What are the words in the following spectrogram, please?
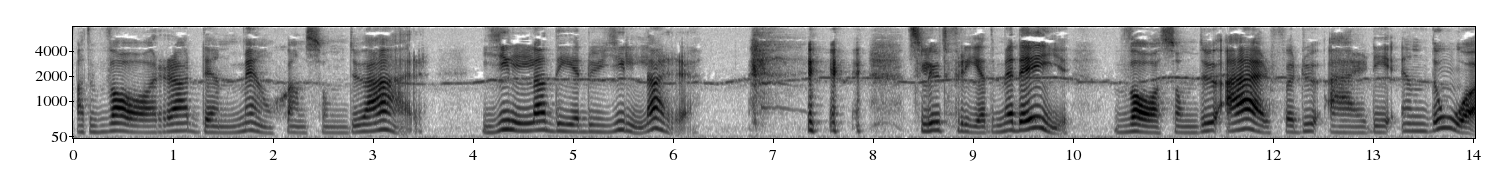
att vara den människan som du är. Gilla det du gillar. Slut fred med dig. Var som du är, för du är det ändå.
